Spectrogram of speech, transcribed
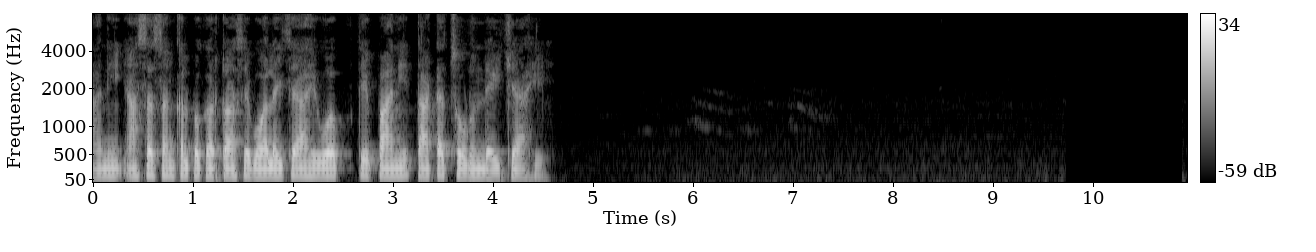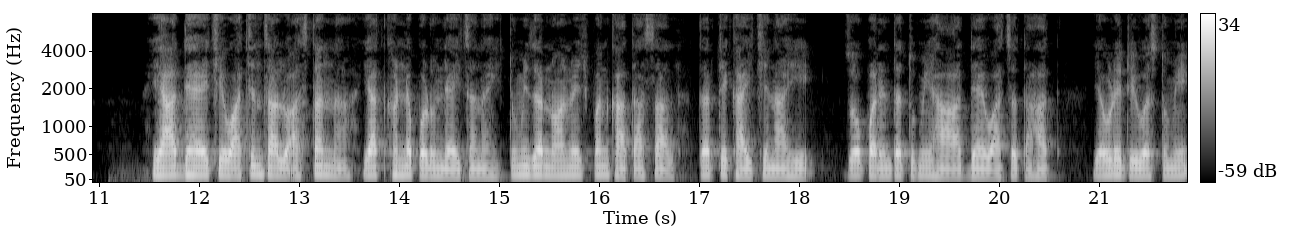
आणि असा संकल्प करतो असे बोलायचे आहे व ते पाणी ताटात सोडून द्यायचे आहे. या अध्यायाचे वाचन चालू असताना यात खंड पडून द्यायचा नाही. तुम्ही जर नॉनव्हेज पण खात असाल तर ते खायचे नाही जोपर्यंत तुम्ही हा अध्याय वाचत आहात. जेवढे दिवस तुम्ही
